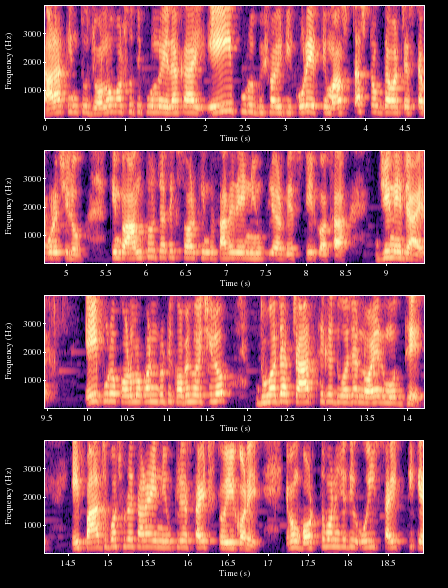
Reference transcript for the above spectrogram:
তারা কিন্তু জনবসতিপূর্ণ এলাকায় এই পুরো বিষয়টি করে একটি মাস্টার স্ট্রোক দেওয়ার চেষ্টা করেছিল, কিন্তু আন্তর্জাতিক স্তর কিন্তু তাদের এই নিউক্লিয়ার বেসটির কথা জেনে যায়। এই পুরো কর্মকাণ্ডটি কবে হয়েছিল? দু হাজার চার থেকে দু এর মধ্যে। এই পাঁচ বছরে তারা এই নিউক্লিয়ার সাইট তৈরি করে। এবং বর্তমানে যদি ওই সাইটটিকে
